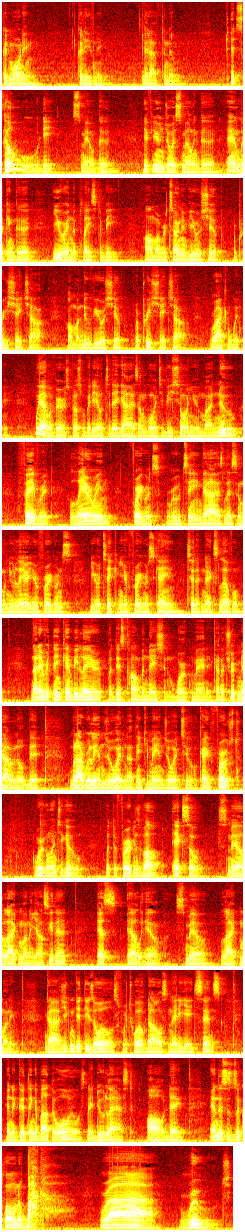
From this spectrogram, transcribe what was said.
Good morning, good evening, good afternoon. It's Goldie. Smell good. If you enjoy smelling good and looking good, you are in the place to be. All my returning viewership, appreciate y'all. All my new viewership, appreciate y'all. Rocking with me. We have a very special video today, guys. I'm going to be showing you my new favorite layering fragrance routine, guys. Listen, when you layer your fragrance, you're taking your fragrance game to the next level. Not everything can be layered, but this combination worked, man. It kind of tripped me out a little bit, but I really enjoyed it, and I think you may enjoy it too, okay? First, we're going to go with the Fragrance Vault XO. Smell like money. Y'all see that? SLM. Smell like money. Guys, you can get these oils for $12.88. And the good thing about the oils, they do last all day. And this is the clone of Bacca. Ra Rouge.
